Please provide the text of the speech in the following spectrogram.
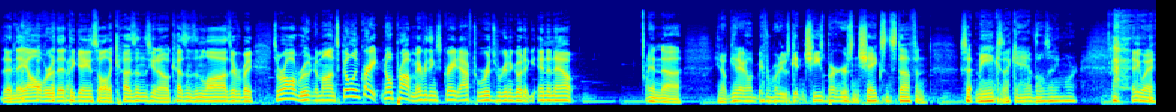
Then they all were at the game, so all the cousins, you know, cousins-in-laws, everybody. So we're all rooting them on. It's going great, no problem. Everything's great. Afterwards, we're gonna go to In and Out, and uh, you know, get everybody was getting cheeseburgers and shakes and stuff, and except me because I can't have those anymore. Anyway,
